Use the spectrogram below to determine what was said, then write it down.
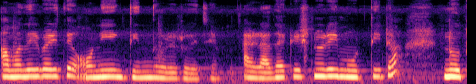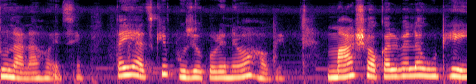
আমাদের বাড়িতে অনেক দিন ধরে রয়েছে আর রাধাকৃষ্ণর এই মূর্তিটা নতুন আনা হয়েছে। তাই আজকে পুজো করে নেওয়া হবে। মা সকালবেলা উঠেই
